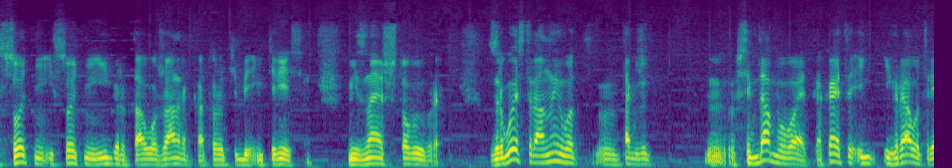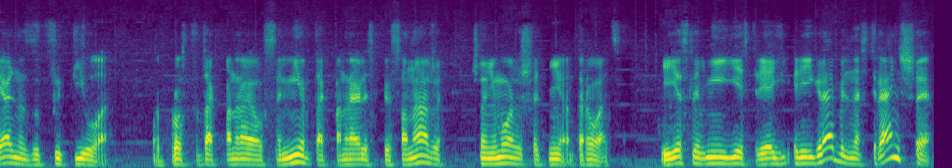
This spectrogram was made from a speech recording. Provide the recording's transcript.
сотни и сотни игр того жанра, который тебе интересен. Не знаешь, что выбрать. С другой стороны, вот э, так же э, всегда бывает, какая-то игра вот реально зацепила. Вот просто так понравился мир, так понравились персонажи, что не можешь от нее оторваться. И если в ней есть ре- реиграбельность раньше,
